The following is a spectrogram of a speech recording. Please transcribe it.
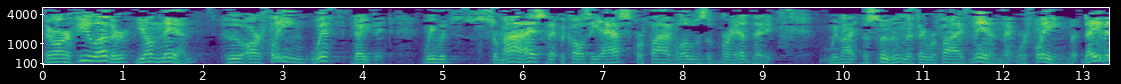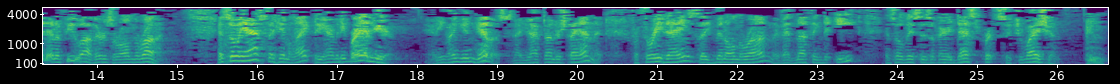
There are a few other young men who are fleeing with David. We would surmise that because he asked for five loaves of bread that he, we might assume that there were five men that were fleeing. But David and a few others are on the run. And so he asked Ahimelech, do you have any bread here? Anything you can give us. Now you have to understand that for three days they've been on the run, they've had nothing to eat, and so this is a very desperate situation.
